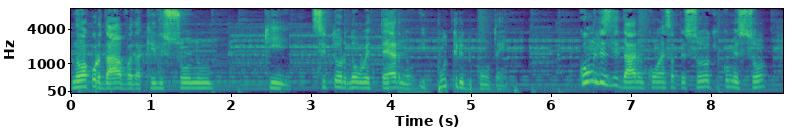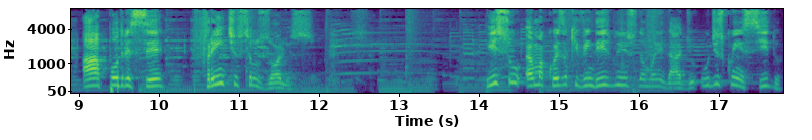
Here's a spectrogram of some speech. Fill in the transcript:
não acordava daquele sono que se tornou eterno e pútrido com o tempo. Como eles lidaram com essa pessoa que começou a apodrecer frente aos seus olhos? Isso é uma coisa que vem desde o início da humanidade. O desconhecido,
